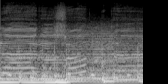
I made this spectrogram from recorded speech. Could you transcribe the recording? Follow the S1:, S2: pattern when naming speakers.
S1: horizontal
